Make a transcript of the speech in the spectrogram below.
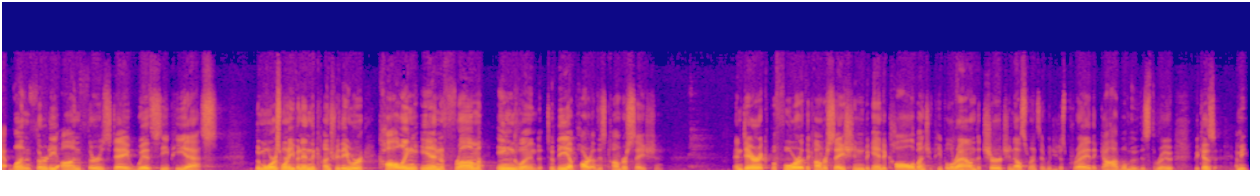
at 1.30 on Thursday with CPS. The Moores weren't even in the country. They were calling in from England to be a part of this conversation. And Derek, before the conversation, began to call a bunch of people around the church and elsewhere and said, Would you just pray that God will move this through? Because, I mean,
